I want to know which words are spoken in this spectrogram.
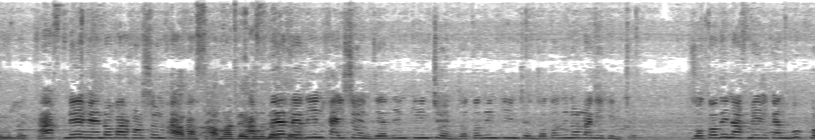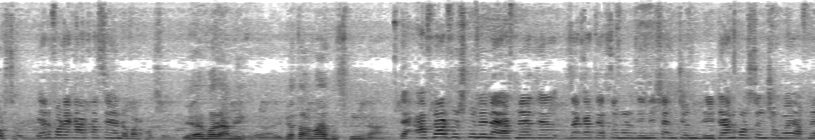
কোনো দায়িত্ব নেই। আপনি হ্যান্ড ওভার করছেন কার কাছে? আমার তো এখনও আপনি যেদিন খাইছেন যেদিন কিনছেন যতদিন কিনছেন যতদিনও লাগি কিনছেন যতদিন আপনি এখান বুক করছেন এরপরে কার কাছে হ্যান্ড ওভার করছেন? এরপরে আমি এটা তো আমার হুসকুনি না। আপনার ফুসকুনি নাই আপনি যে জায়গাতে আপনার জিনিস আনছেন রিটার্ন করছেন সময় আপনি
